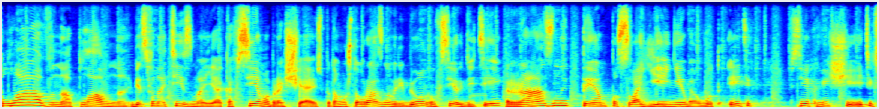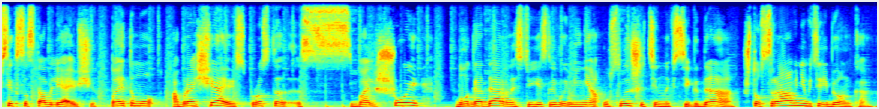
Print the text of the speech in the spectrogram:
плавно, плавно, без фанатизма я ко всем обращаюсь, потому что у разного ребенка, у всех детей разный темп освоения вот этих всех вещей, этих всех составляющих. Поэтому обращаюсь просто с большой благодарностью, если вы меня услышите навсегда, что сравнивать ребенка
